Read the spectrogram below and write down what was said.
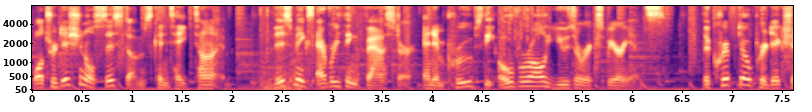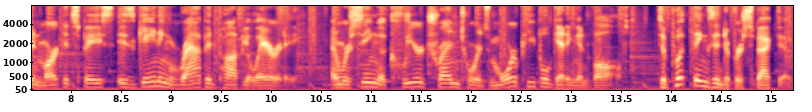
while traditional systems can take time. This makes everything faster and improves the overall user experience. The crypto prediction market space is gaining rapid popularity, and we're seeing a clear trend towards more people getting involved. To put things into perspective,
